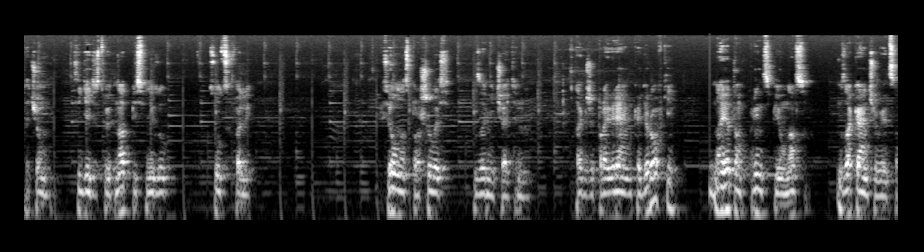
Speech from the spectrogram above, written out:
о чем свидетельствует надпись внизу Суцфали. Все у нас прошилось замечательно. Также проверяем кодировки. На этом, в принципе, у нас заканчивается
